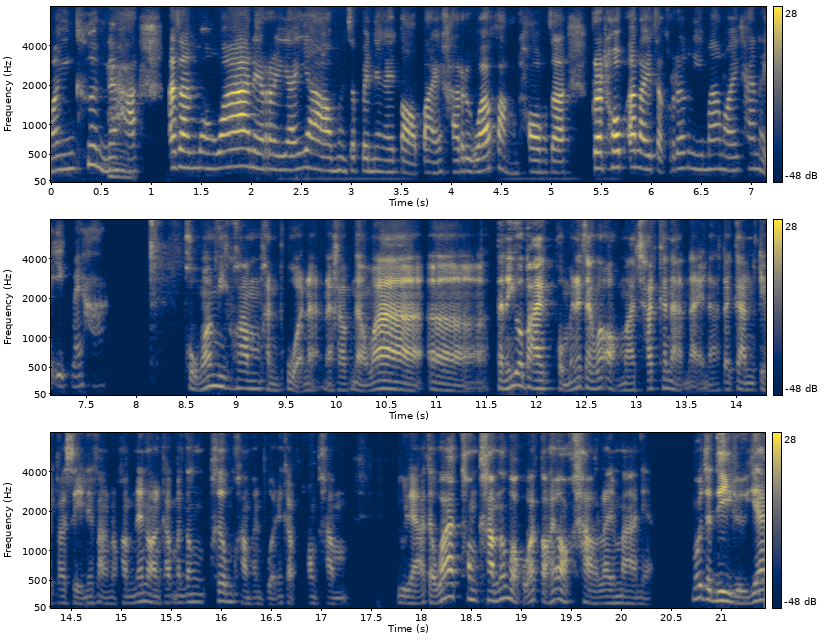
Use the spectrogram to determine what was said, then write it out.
มากยิ่งขึ้นนะคะ อาจารย์มองว่าในระยะยาวมันจะเป็นยังไงต่อไปคะ หรือว่าฝั่งทองจะกระทบอะไรจากเรื่องนี้มากน้อยแค่ไหนอีกไหมคะ ผมว่ามีความผันผวนอะนะครับแต่ว่าเอ่อแต่นโยบายผมไม่แน่ใจว่าออกมาชัดขนาดไหนนะแต่การเก็บภาษีในฝั่งทองคำแน่นอนครับมันต้องเพิ่มความผันผวนให้กับทองคำอยู่แล้ว แต่ว่าทองคำต้องบอกว่าต่อให้ออกข่าวอะไรมาเนี่ยไม่ว่าจะดีหรือแย่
